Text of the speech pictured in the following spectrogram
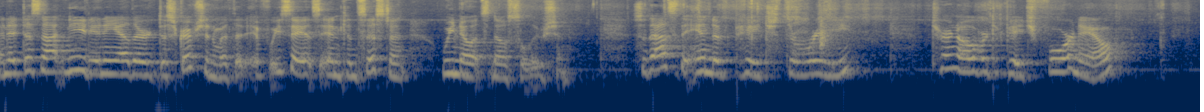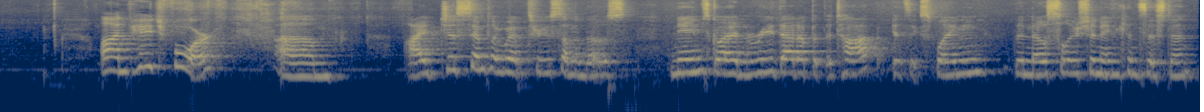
And it does not need any other description with it. If we say it's inconsistent, we know it's no solution. So that's the end of page three. Turn over to page four now. On page four, um, I just simply went through some of those names. Go ahead and read that up at the top. It's explaining the no solution inconsistent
